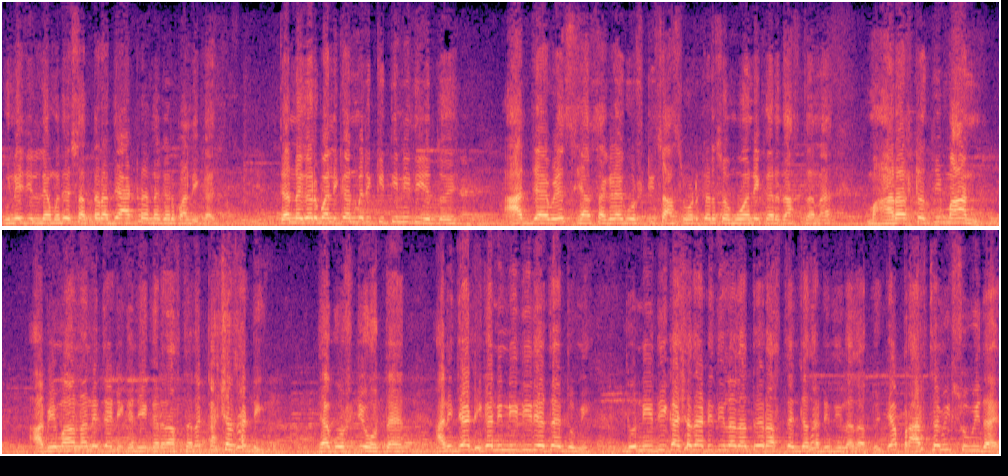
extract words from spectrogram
पुणे जिल्ह्यामध्ये सतरा ते अठरा नगरपालिका त्या नगरपालिकांमध्ये किती निधी येतोय? आज ज्यावेळेस ह्या सगळ्या गोष्टी सासवडकर समूहाने करत असताना महाराष्ट्राची मान अभिमानाने त्या ठिकाणी हे करत असताना कशासाठी ह्या गोष्टी होत आहेत? आणि ज्या ठिकाणी निधी देत आहे तुम्ही तो निधी कशासाठी दिला जातोय? रस्त्यांच्यासाठी दिला जातोय. ज्या प्राथमिक सुविधा आहेत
